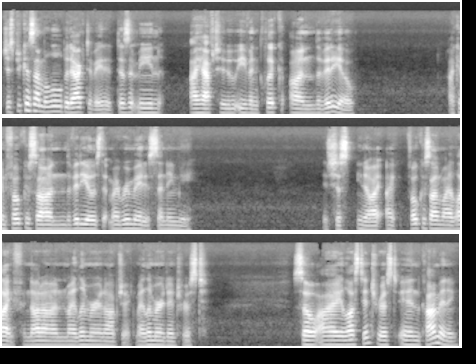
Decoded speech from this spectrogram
Just because I'm a little bit activated doesn't mean I have to even click on the video. I can focus on the videos that my roommate is sending me. It's just, you know, I, I focus on my life and not on my limerent object, my limerent interest. So I lost interest in commenting.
